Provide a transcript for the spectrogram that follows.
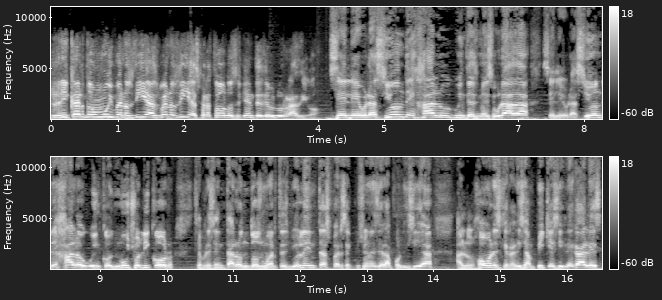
Ricardo, muy buenos días, buenos días para todos los oyentes de Blue Radio. Celebración de Halloween desmesurada, celebración de Halloween con mucho licor. Se presentaron dos muertes violentas, persecuciones de la policía a los jóvenes que realizan piques ilegales,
